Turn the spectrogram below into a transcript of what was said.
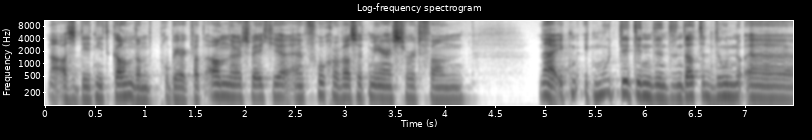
Nou, als dit niet kan, dan probeer ik wat anders, weet je. En vroeger was het meer een soort van, nou, ik, ik moet dit en dat doen uh,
